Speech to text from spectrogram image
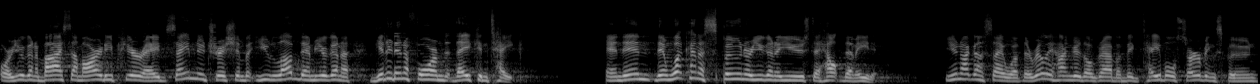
or you're going to buy some already pureed, same nutrition, but you love them, you're going to get it in a form that they can take. And then, then what kind of spoon are you going to use to help them eat it? You're not going to say, well, if they're really hungry, they'll grab a big table serving spoon.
